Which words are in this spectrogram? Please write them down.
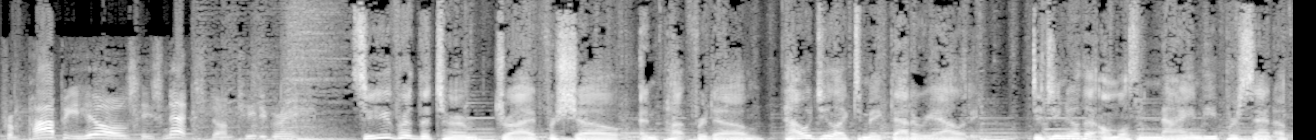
from Poppy Hills. He's next on Tee to Green. So you've heard the term drive for show and putt for dough. How would you like to make that a reality? Did you know that almost 90% of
